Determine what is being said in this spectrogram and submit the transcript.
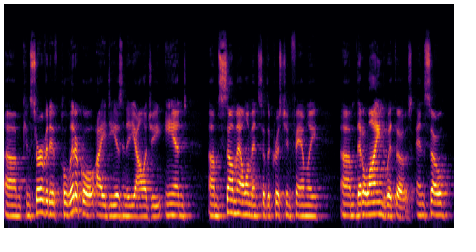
um, conservative political ideas and ideology and um, some elements of the Christian family um, that aligned with those. And so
